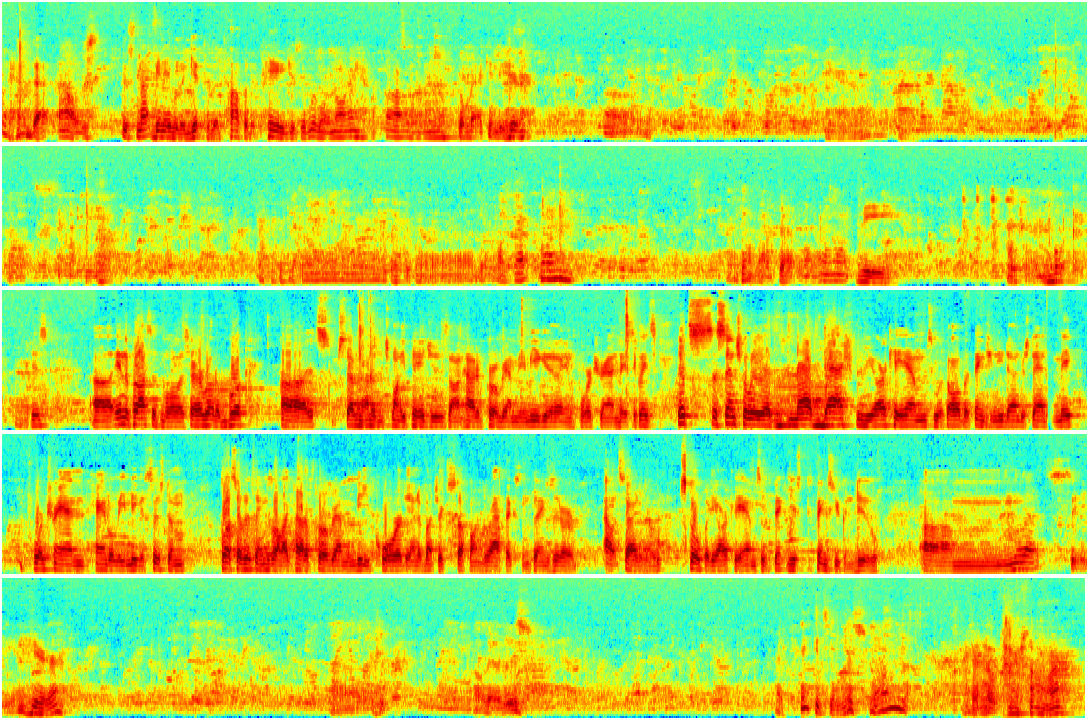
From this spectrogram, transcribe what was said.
I had that out. Just not being able to get to the top of the page is a little annoying. Um, go back into here. Um, that one. I don't want that one. I want the book. There it is. Uh, in the process of all this, I wrote a book. Uh, it's 720 pages on how to program the Amiga in Fortran. Basically, it's it's essentially a mad dash through the RKMs with all the things you need to understand to make Fortran handle the Amiga system, plus other things on like how to program the MIDI port and a bunch of stuff on graphics and things that are outside of the scope of the RKMs, so th- things you can do. Um, let's see, in here. Oh, there it is. I think it's in this one. I got a note here somewhere.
